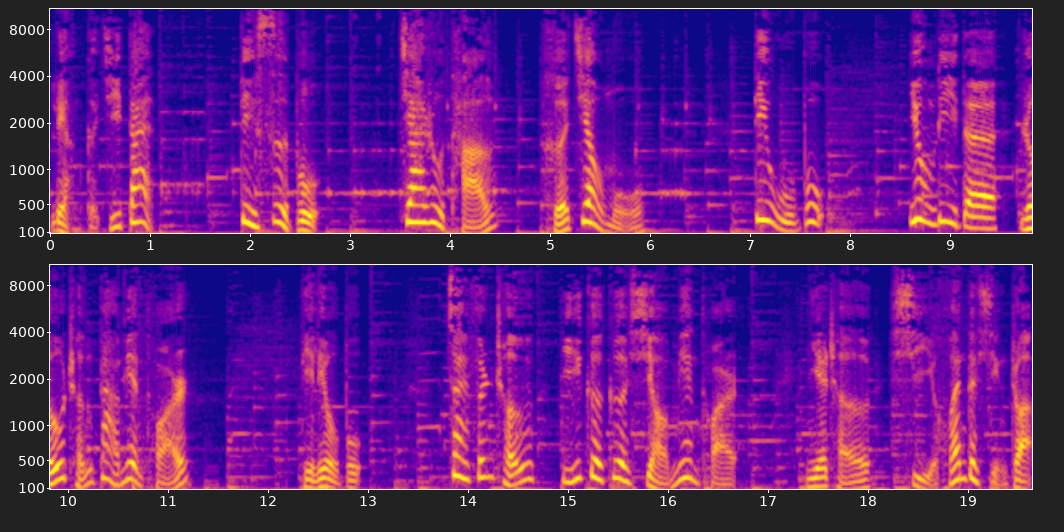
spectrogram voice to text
两个鸡蛋；第四步，加入糖和酵母；第五步，用力的揉成大面团儿。第六步，再分成一个个小面团儿，捏成喜欢的形状。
